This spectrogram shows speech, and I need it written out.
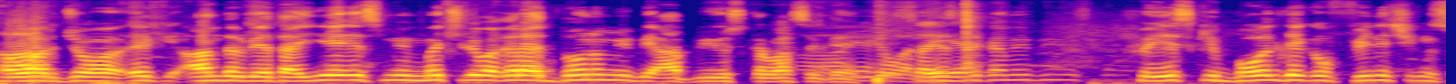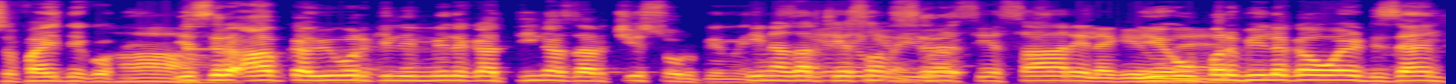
हाँ। और जो एक अंदर भी आता है। ये इसमें मछली वगैरह दोनों में भी आप यूज़ करवा सकते हैं। है। फिर इसकी बॉल देखो फिनिशिंग सफ़ाई देखो। हाँ। ये सिर्फ़ आपका व्यूअर के लिए मिलेगा तीन हज़ार छह सौ रुपए में। तीन हज़ार छह सौ ये- सारे लगे ये ऊपर भी लगा हुआ है डिज़ाइन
